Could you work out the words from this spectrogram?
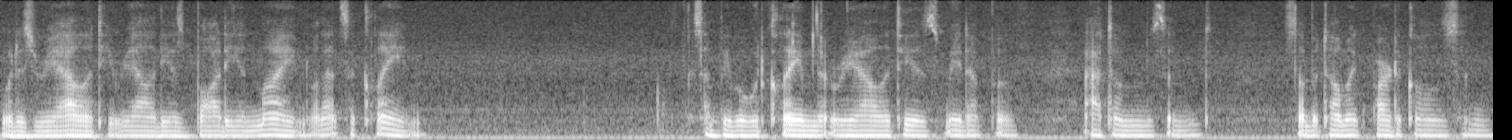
What is reality? Reality is body and mind. Well, that's a claim. Some people would claim that reality is made up of atoms and subatomic particles, and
